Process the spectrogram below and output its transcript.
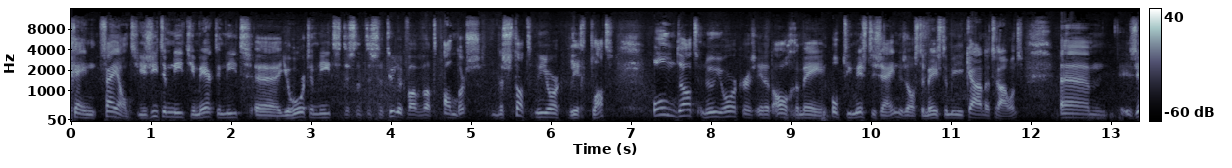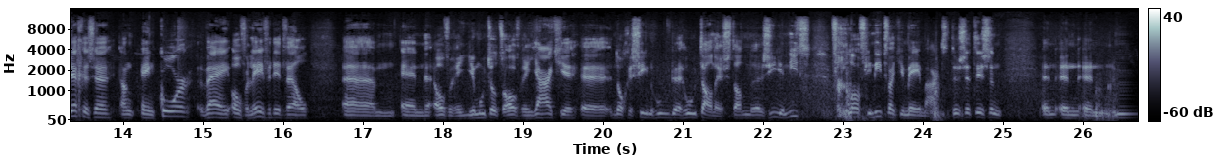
geen vijand. Je ziet hem niet, je merkt hem niet, eh, je hoort hem niet. Dus dat is natuurlijk wel wat anders. De stad New York ligt plat. Omdat New Yorkers in het algemeen optimisten zijn, zoals de meeste Amerikanen trouwens, ehm, zeggen ze in koor: wij overleven dit wel. Ehm, en over je moet ons over een jaartje eh, nog eens zien hoe, de, hoe het dan is. Dan eh, zie je niet, geloof je niet wat je meemaakt. Dus het is een, een, een, een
